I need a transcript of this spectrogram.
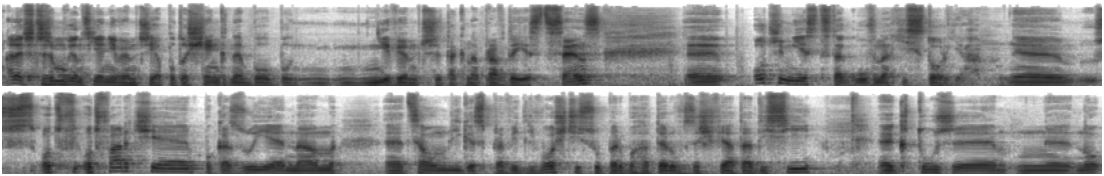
Ale szczerze mówiąc, ja nie wiem, czy ja po to sięgnę, bo, bo nie wiem, czy tak naprawdę jest sens. E, o czym jest ta główna historia? E, otwarcie pokazuje nam e, całą Ligę Sprawiedliwości, superbohaterów ze świata DC, którzy no,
